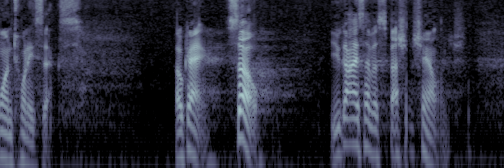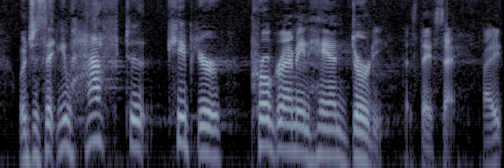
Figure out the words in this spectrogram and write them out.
126? Okay, so you guys have a special challenge, which is that you have to keep your programming hand dirty, as they say, right?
